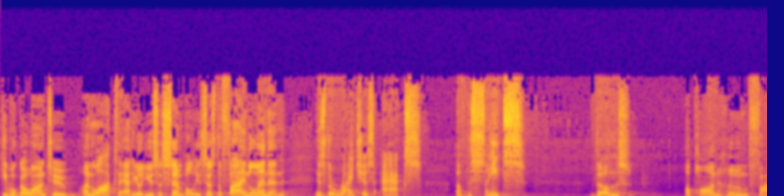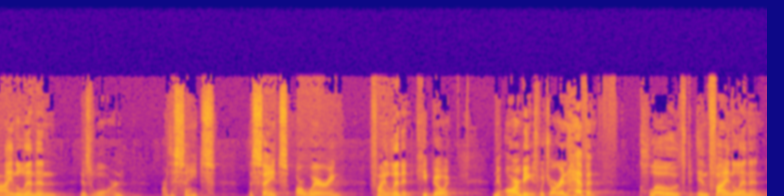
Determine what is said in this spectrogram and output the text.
He will go on to unlock that. He'll use a symbol. He says the fine linen is the righteous acts of the saints. Those upon whom fine linen is worn are the saints. The saints are wearing fine linen. Keep going. And the armies which are in heaven, clothed in fine linen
